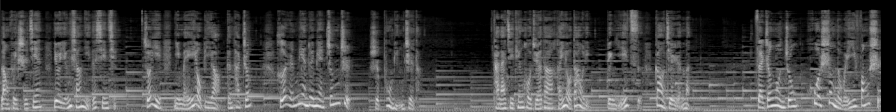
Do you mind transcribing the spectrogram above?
浪费时间又影响你的心情，所以你没有必要跟他争。和人面对面争执是不明智的。”卡耐基听后觉得很有道理，并以此告诫人们：在争论中获胜的唯一方式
